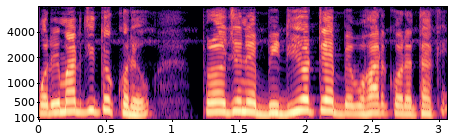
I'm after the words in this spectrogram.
পরিমার্জিত করেও প্রয়োজনে ভিডিও টেপ ব্যবহার করে থাকে।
